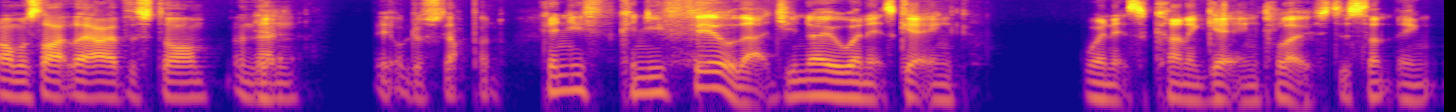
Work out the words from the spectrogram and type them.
almost like the eye of the storm, and then yeah. It'll just happen. Can you can you feel that? Do you know when it's getting when it's kind of getting close to something?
